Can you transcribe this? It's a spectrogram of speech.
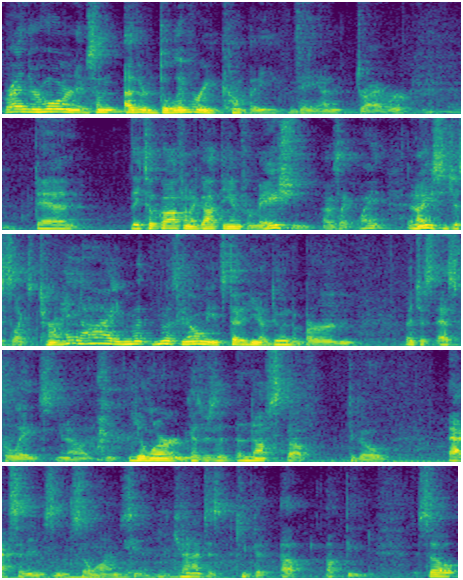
riding their horn. It was some other delivery company van driver, mm-hmm. and they took off, and I got the information. I was like, why? And I used to just like turn, hey, hi, you must, you must know me, instead of you know doing the bird, and that just escalates. You know, you learn because there's enough stuff to go, accidents and so on. So you kind of just keep it up, upbeat. So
